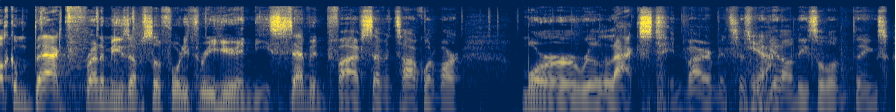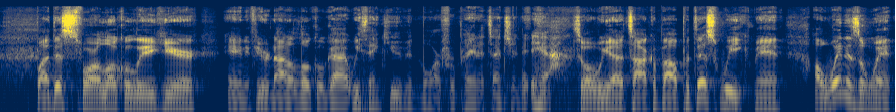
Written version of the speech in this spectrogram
Welcome back, frenemies. Episode 43 here in the 757 Talk, one of our more relaxed environments as Yeah. we get on these little things. But this is for a local league here. And if you're not a local guy, we thank you even more for paying attention. Yeah. So what we got to talk about. But this week, man, a win is a win,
